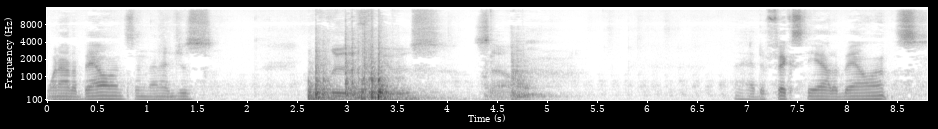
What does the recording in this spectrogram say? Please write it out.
went out of balance and then it just blew the fuse. So I had to fix the out of balance.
